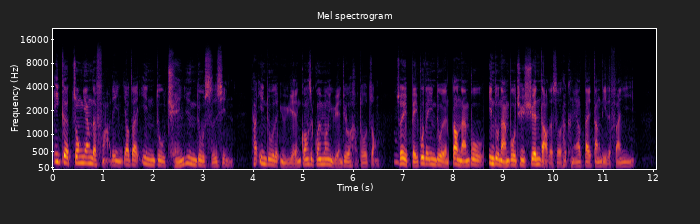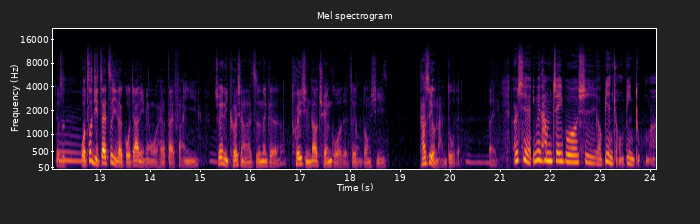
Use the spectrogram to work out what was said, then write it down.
一个中央的法令要在印度全印度实行，它印度的语言光是官方语言就有好多种，所以北部的印度人到南部印度南部去宣导的时候，他可能要带当地的翻译，就是我自己在自己的国家里面，我还要带翻译，所以你可想而知，那个推行到全国的这种东西，它是有难度的。对，而且因为他们这一波是有变种病毒嘛。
